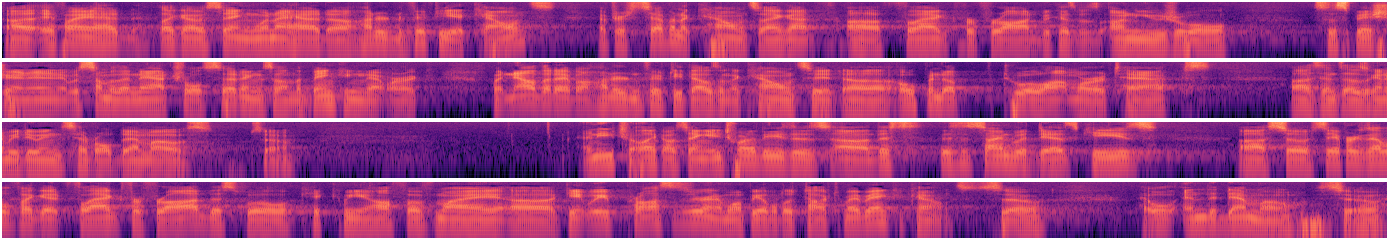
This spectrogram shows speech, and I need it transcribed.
Uh, if I had, like I was saying, when I had 150 accounts, after seven accounts I got uh, flagged for fraud because it was unusual suspicion and it was some of the natural settings on the banking network. But now that I have 150,000 accounts, it uh, opened up to a lot more attacks uh, since I was going to be doing several demos. So, and each, like I was saying, each one of these is uh, this. This is signed with DES keys. Uh, so say for example if I get flagged for fraud this will kick me off of my uh, gateway processor and I won't be able to talk to my bank accounts. So that will end the demo. So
